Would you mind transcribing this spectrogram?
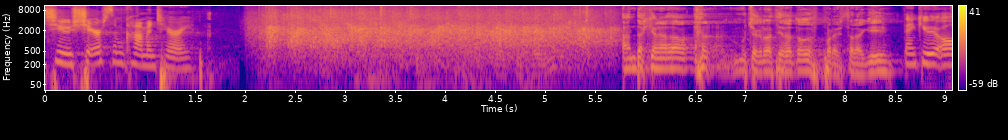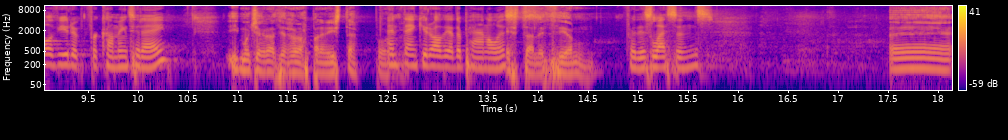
to share some commentary. Antes que nada, muchas gracias a todos por estar aquí Thank you to all of you to, for coming today, y muchas gracias a los panelistas por and thank you to all the other panelists esta lección. for these lessons. Eh,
